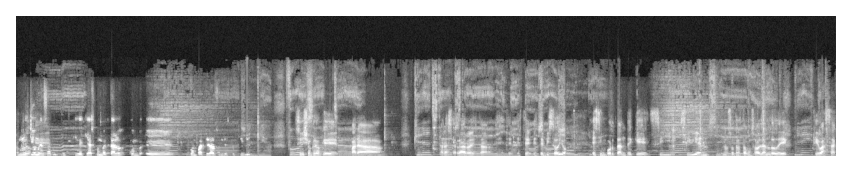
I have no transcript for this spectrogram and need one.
un último mensaje que le quieras eh, compartir a los indestructibles. Sí, yo creo que para, para cerrar este, este, este, episodio, es importante que si, si bien nosotros estamos hablando de que vas a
